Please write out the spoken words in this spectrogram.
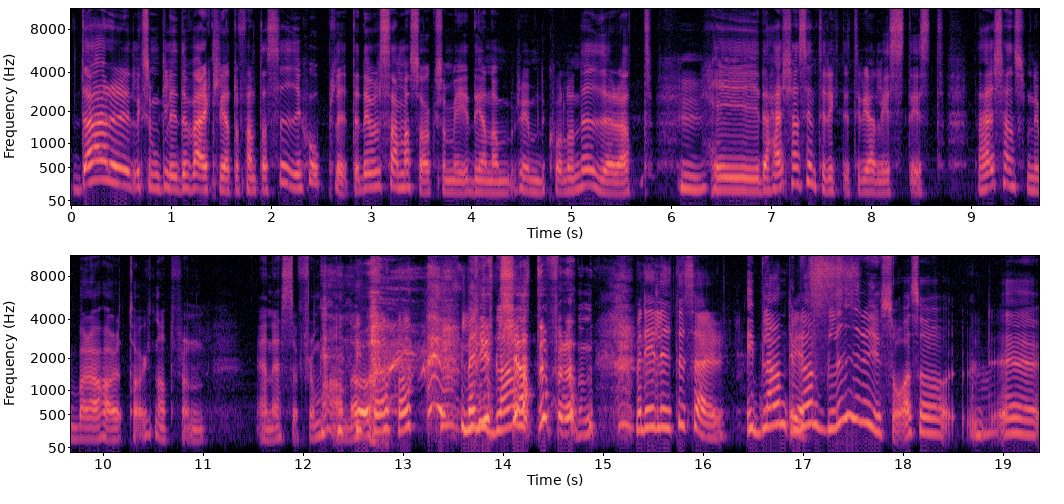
där liksom glider verklighet och fantasi ihop lite. Det är väl samma sak som med idén om rymdkolonier. Att hej, det här känns inte riktigt realistiskt. Det här känns som ni bara har tagit något från en SF-roman och Men ibland, för en... Men det är lite så här, ibland, ibland blir det ju så. Alltså, eh,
